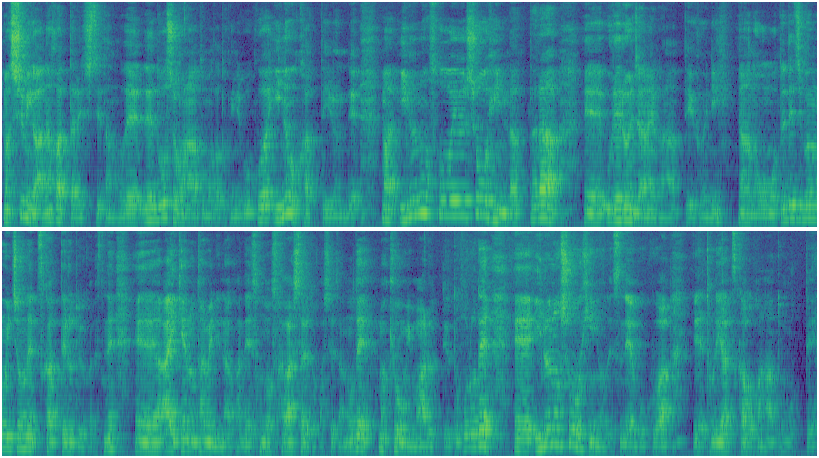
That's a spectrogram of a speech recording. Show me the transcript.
まあ趣味がなかったりしてたので、で、どうしようかなと思った時に僕は犬を飼っているんで、まあ犬のそういう商品だったら、え売れるんじゃないかなっていうふうに、あの、思ってで、自分も一応ね、使ってるというかですね、え愛犬のためになんかね、その探したりとかしてたので、まあ、興味もあるっていうところで、えー、犬の商品をですね、僕は、えー、取り扱おうかなと思って、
